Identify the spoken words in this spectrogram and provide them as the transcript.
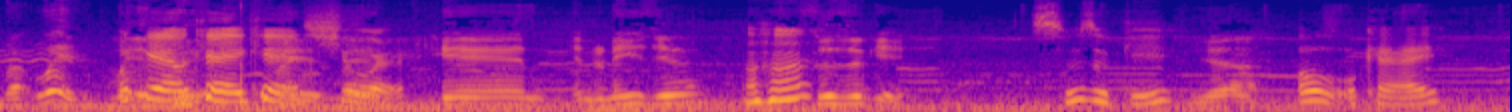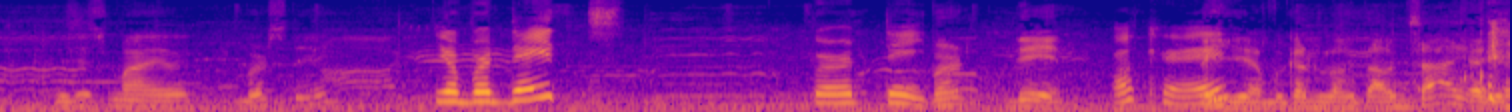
But wait. wait Okay, wait, okay, okay, wait, sure. In Indonesia, Uh huh. Suzuki. Suzuki. Yeah. Oh, okay. This is my birthday. Your birth date? Birth date. Birth date. Okay. Iya, bukan ulang tahun saya ya.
